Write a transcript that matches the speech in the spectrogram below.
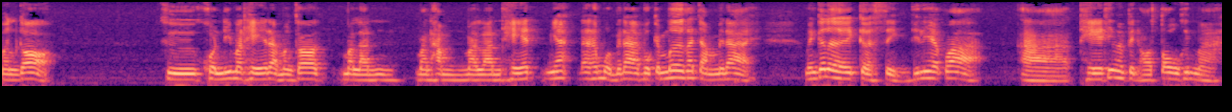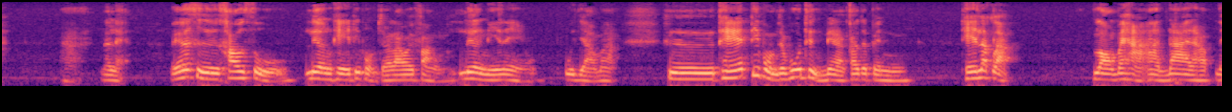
มันก็ คือคนที่มา test อะมันก็มา run มาทำมา run test เนี้ยได้ทั้งหมดไม่ได้โปรแกรมเมอร์ก็จำไม่ได้ มันก็เลยเกิดสิ่งที่เรียกว่าอ่า test ที่มันเป็น auto ขึ้นมาอ่านั่นแหละมันก็คือเข้าสู่เรื่อง test ที่ผมจะเล่าให้ฟังเรื่องนี้เองพูดยาวมาก คือ test ที่ผมจะพูดถึงเนี่ยก็จะเป็น test หลักๆ ลองไปหาอ่านได้นะครับ ใน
